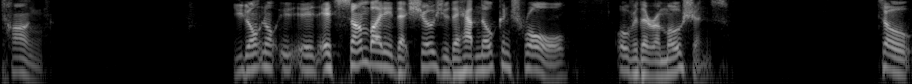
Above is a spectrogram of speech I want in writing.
tongue. You don't know, it, it's somebody that shows you they have no control over their emotions. So,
